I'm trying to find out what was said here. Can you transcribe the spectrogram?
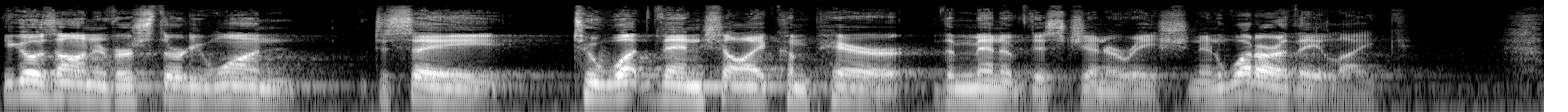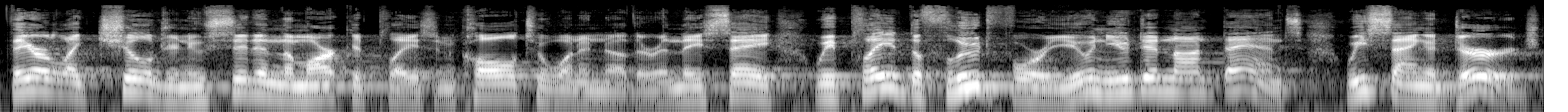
He goes on in verse 31 to say, to what then shall I compare the men of this generation? And what are they like? They are like children who sit in the marketplace and call to one another, and they say, We played the flute for you, and you did not dance. We sang a dirge,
